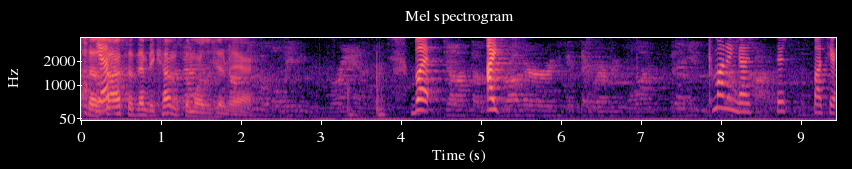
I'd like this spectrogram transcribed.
So, so Yes. Sansa then becomes the more legitimate heir. People believing Bran. But I- brother, he can say whatever he wants. That he's the Come on in, guys. There's spots here.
